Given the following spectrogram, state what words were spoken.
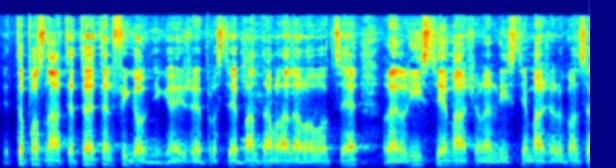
to poznáte, to je ten figovník, hej, že prostě pán tam hledal ovoce, len lístě máš, len lístě máš a dokonce,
